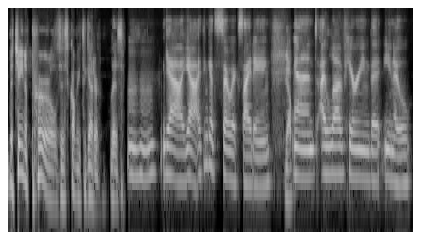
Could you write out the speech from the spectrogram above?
the chain of pearls is coming together, Liz. Mm-hmm. Yeah, yeah. I think it's so exciting, yep. and I love hearing that. You know,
